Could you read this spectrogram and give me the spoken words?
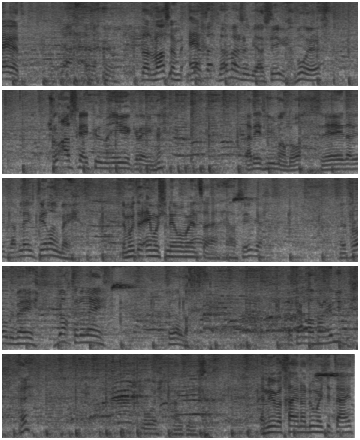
Gerrit, dat was hem echt. Dat, dat was hem, ja, zeker. Mooi, hè? Zo'n afscheid kunnen we ingekregen, hè? Dat heeft niemand, hoor. Nee, dat, daar bleef het heel lang bij. Er moet een emotioneel moment zijn. Ja, zeker. Mijn vrouw erbij, dochter erbij. Geweldig. Daar kan ik al van genieten, hè? Mooi, dank u. En nu, wat ga je nou doen met je tijd?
